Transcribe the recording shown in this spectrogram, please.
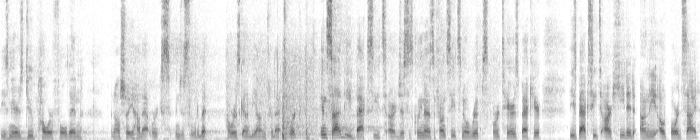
these mirrors do power fold in and I'll show you how that works in just a little bit. Power is gonna be on for that to work. Inside, the back seats are just as clean as the front seats, no rips or tears back here. These back seats are heated on the outboard side.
